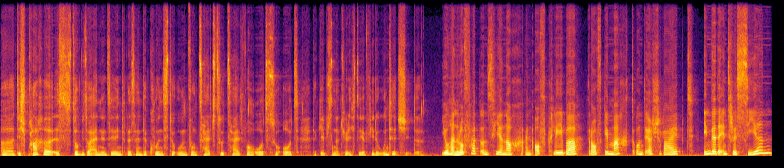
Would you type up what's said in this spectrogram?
Äh, die Sprache ist sowieso eine sehr interessante Kunst und von Zeit zu Zeit, von Ort zu Ort, da gibt es natürlich sehr viele Unterschiede. Johann Ruff hat uns hier noch einen Aufkleber drauf gemacht und er schreibt, ihn würde interessieren,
